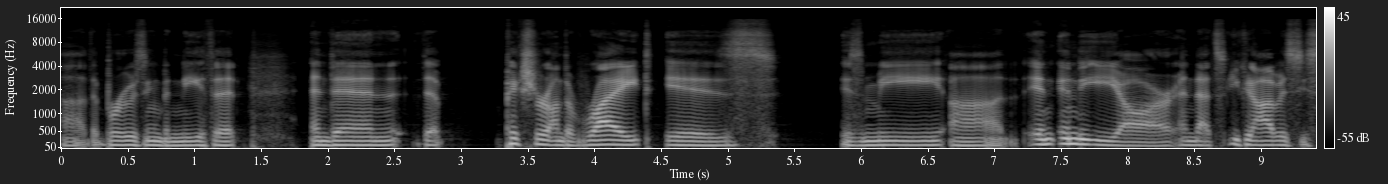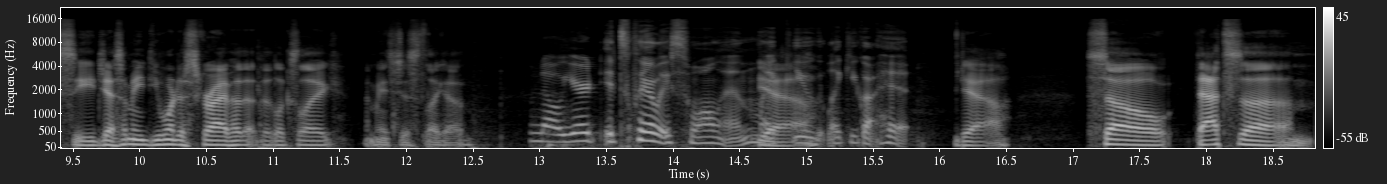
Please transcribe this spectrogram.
uh, the bruising beneath it, and then the picture on the right is is me uh, in in the ER, and that's you can obviously see. Jess, I mean, do you want to describe how that, that looks like? I mean, it's just like a. No, you're. It's clearly swollen. Like yeah. you like you got hit. Yeah. So that's um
